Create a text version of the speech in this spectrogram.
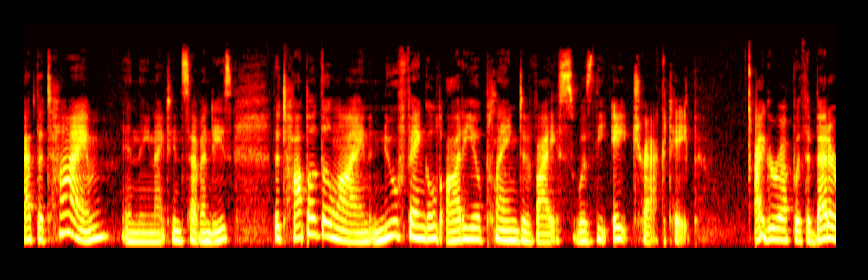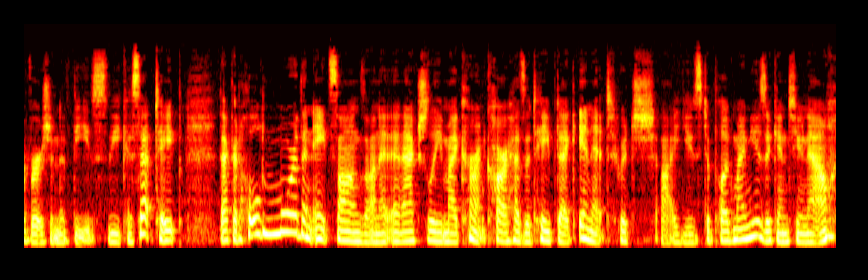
At the time, in the 1970s, the top of the line, newfangled audio playing device was the 8 track tape. I grew up with a better version of these, the cassette tape, that could hold more than eight songs on it, and actually, my current car has a tape deck in it, which I use to plug my music into now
